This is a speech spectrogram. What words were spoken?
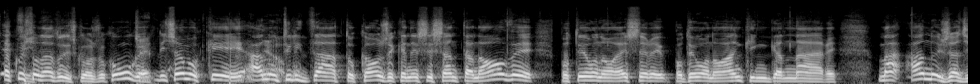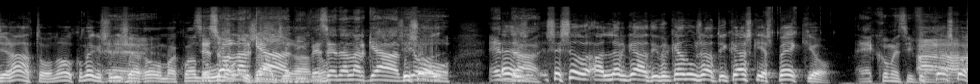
è questo Sì. un altro discorso. Comunque, Certo. diciamo che hanno utilizzato cose che nel 69 potevano, essere, potevano anche ingannare, ma hanno esagerato, no? Com'è che si dice a Roma? Quando Eh, se sono allargati, esagera, no? siete allargati. Si sono- oh. Eh, eh, se sono allargati perché hanno usato i caschi a specchio. Eh, come si Il fa? Ah, casco a eh,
